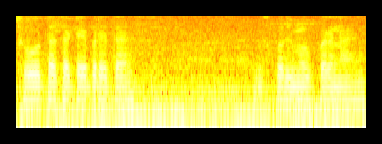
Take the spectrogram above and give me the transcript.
छोटा सा टेप रहता है उसको रिमूव करना है।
